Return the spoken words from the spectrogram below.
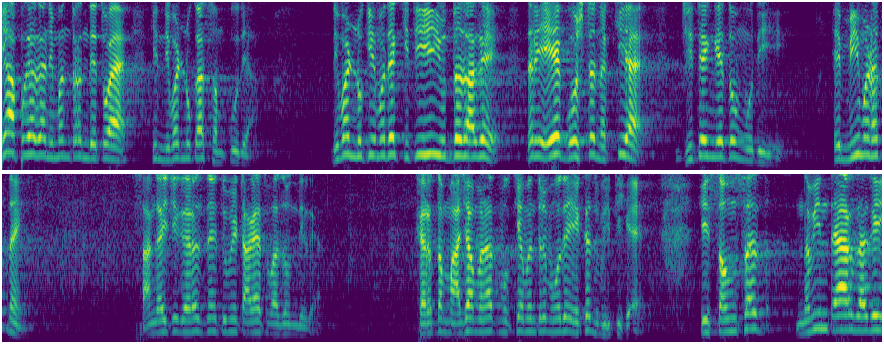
मी आपल्याला निमंत्रण देतोय की निवडणुका संपू द्या. निवडणुकीमध्ये कितीही युद्ध जागे तरी एक गोष्ट नक्की आहे जितेंगे तो मोदी हे मी म्हणत नाही. सांगायची गरज नाही तुम्ही टाळ्याच वाजवून दिल्या खरं तर माझ्या मनात मुख्यमंत्री मोदी एकच भीती आहे की संसद नवीन तयार झाली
